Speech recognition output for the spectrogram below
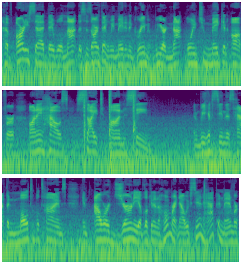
have already said they will not. This is our thing. We made an agreement. We are not going to make an offer on a house sight unseen. And we have seen this happen multiple times in our journey of looking at a home right now. We've seen it happen, man, where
